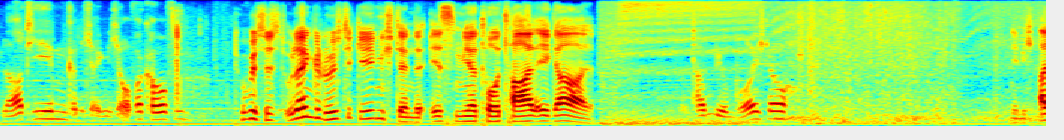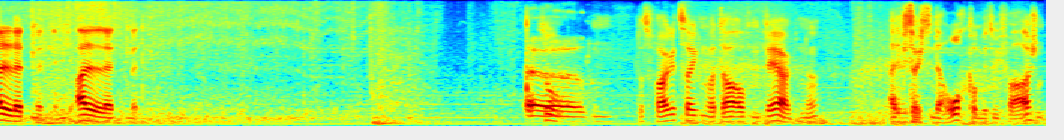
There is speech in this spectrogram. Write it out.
Platin kann ich eigentlich auch verkaufen. Du besitzt uneingelöste Gegenstände. Ist mir total egal. Tambium brauche ich noch. Nehme ich alles mit, nehme ich alles mit. Äh, So, hm, das Fragezeichen war da auf dem Berg, ne? Alter, wie soll ich denn da hochkommen? Willst du mich verarschen?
